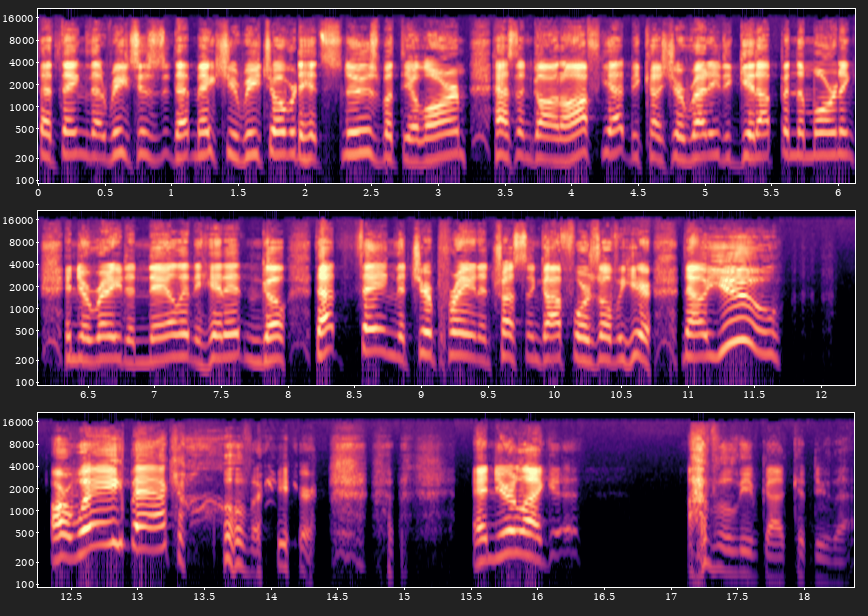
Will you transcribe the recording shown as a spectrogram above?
that thing that reaches, that makes you reach over to hit snooze, but the alarm hasn't gone off yet because you're ready to get up in the morning and you're ready to nail it and hit it and go. That thing that you're praying and trusting God for is over here. Now you are way back over here. And you're like, I believe God could do that.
